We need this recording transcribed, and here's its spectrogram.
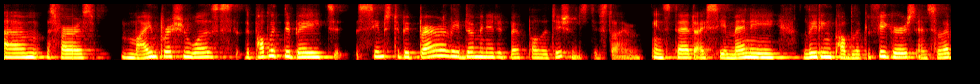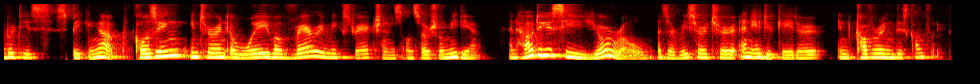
um, as far as my impression was, the public debate seems to be barely dominated by politicians this time. Instead, I see many leading public figures and celebrities speaking up, causing in turn a wave of very mixed reactions on social media. And how do you see your role as a researcher and educator in covering this conflict?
